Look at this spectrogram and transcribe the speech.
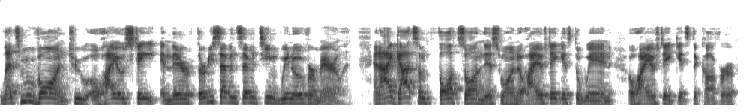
Let's move on to Ohio State and their 37 17 win over Maryland. And I got some thoughts on this one. Ohio State gets the win, Ohio State gets the cover.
